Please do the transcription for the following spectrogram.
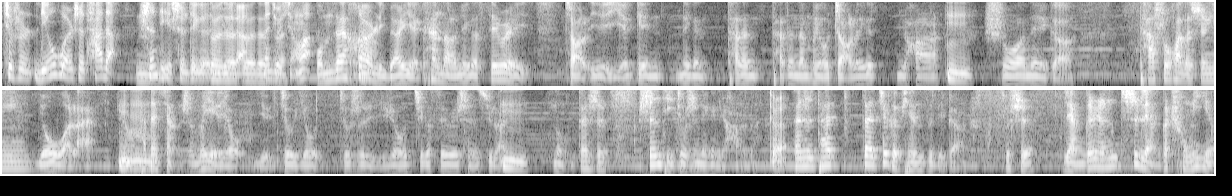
就是灵魂是他的，身体是这个女的，对对对对，那就行了。我们在 Her 里边也看到那个 Siri 找也也给那个她的她的男朋友找了一个女孩儿，嗯。说那个她说话的声音由我来，然后她在想什么也由也就由就是由这个 Siri 程序来嗯，弄，但是身体就是那个女孩的。对。但是她在这个片子里边，就是两个人是两个重影，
